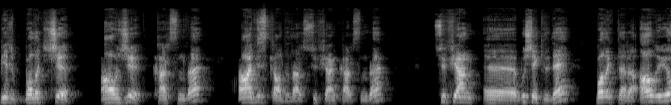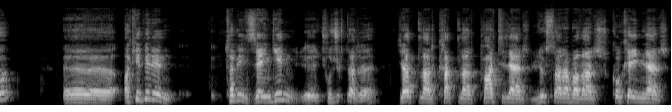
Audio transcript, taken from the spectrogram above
bir balıkçı, avcı karşısında aciz kaldılar Süfyan karşısında. Süfyan e, bu şekilde balıkları alıyor. E, AKP'nin tabii zengin e, çocukları yatlar, katlar, partiler, lüks arabalar, kokainler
